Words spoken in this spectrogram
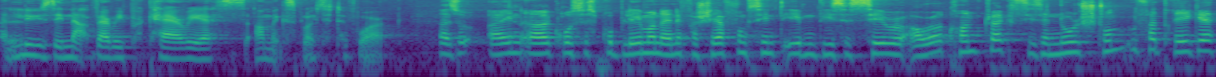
and losing that very precarious, um, exploitative work. Also ein äh, großes Problem und eine Verschärfung sind eben diese Zero-Hour-Contracts, diese Null-Stunden-Verträge.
